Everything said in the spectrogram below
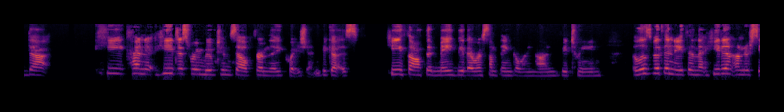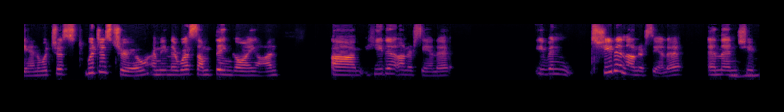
that he kind of he just removed himself from the equation because he thought that maybe there was something going on between Elizabeth and Nathan that he didn't understand, which is which is true. I mean, there was something going on. Um, he didn't understand it. Even she didn't understand it, and then she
